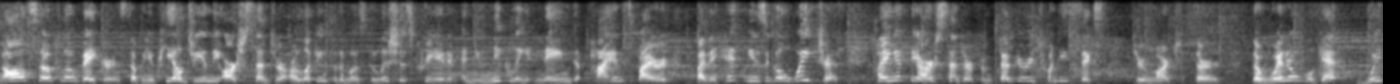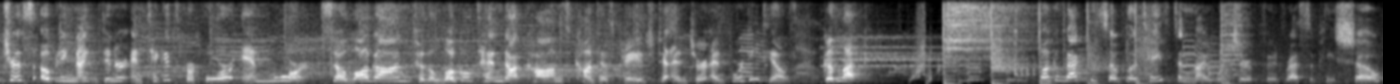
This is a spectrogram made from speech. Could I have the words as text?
Calling all SoFlo bakers, WPLG and the Arsht Center are looking for the most delicious, creative, and uniquely named pie inspired by the hit musical Waitress, playing at the Arsht Center from February 26th through March 3rd. The winner will get Waitress opening night dinner and tickets for four and more. So log on to the local10.com's contest page to enter and for details. Good luck. Welcome back to SoFlo Taste and my winter food recipe show.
